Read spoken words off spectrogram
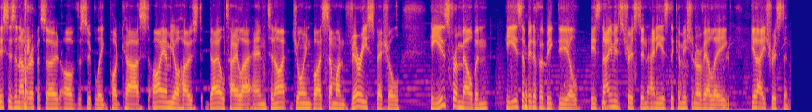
This is another episode of the Super League podcast. I am your host, Dale Taylor, and tonight joined by someone very special. He is from Melbourne. He is a bit of a big deal. His name is Tristan, and he is the commissioner of our league. G'day, Tristan.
